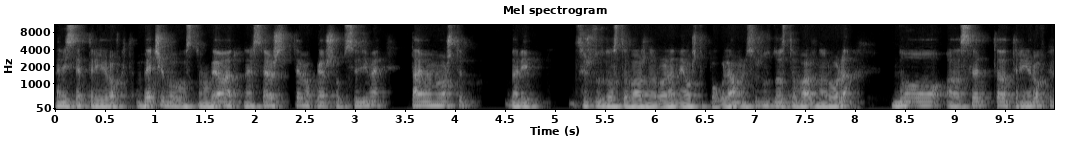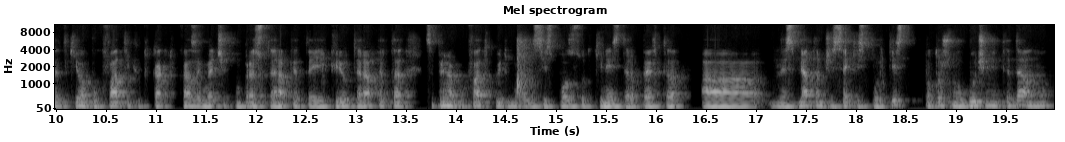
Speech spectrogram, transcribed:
нали, след тренировката. Вече във възстановяването на следващата тема, която ще обсъдиме, там имаме още нали, също доста важна роля, не още по-голяма, но всъщност доста важна роля, но а, след а, тренировката такива похвати, като както казах вече, компресотерапията и криотерапията са пример похвати, които могат да се използват от кинезитерапевта. А, не смятам, че всеки спортист, по-точно обучените, да, но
